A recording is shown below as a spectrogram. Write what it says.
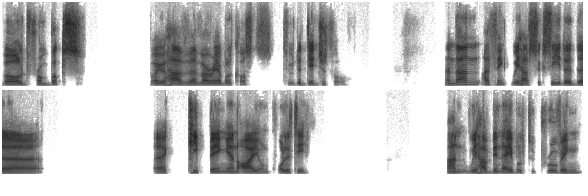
world from books, where you have uh, variable costs, to the digital. And then I think we have succeeded uh, uh keeping an eye on quality. And we have been able to proving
